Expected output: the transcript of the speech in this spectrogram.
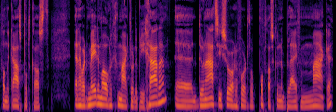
van de Kaaspodcast. En hij wordt mede mogelijk gemaakt door de Brigade. Eh, donaties zorgen ervoor dat we podcast kunnen blijven maken.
